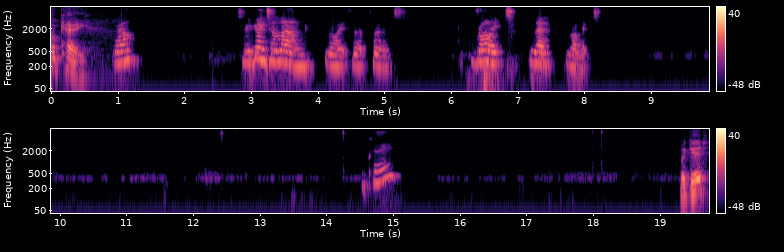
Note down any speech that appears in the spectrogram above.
Okay. Yeah. So you're going to land right foot first. Right, left, right. Okay. We're good.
